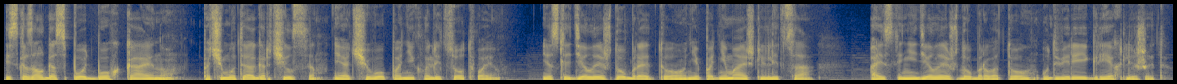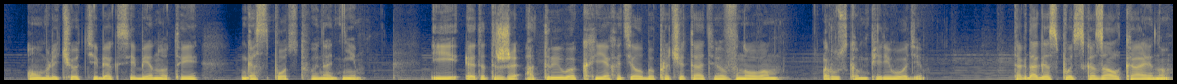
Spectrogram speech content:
«И сказал Господь Бог Каину, почему ты огорчился, и от чего поникло лицо твое? Если делаешь доброе, то не поднимаешь ли лица? А если не делаешь доброго, то у дверей грех лежит. Он влечет тебя к себе, но ты господствуй над ним. И этот же отрывок я хотел бы прочитать в новом русском переводе. Тогда Господь сказал Каину,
